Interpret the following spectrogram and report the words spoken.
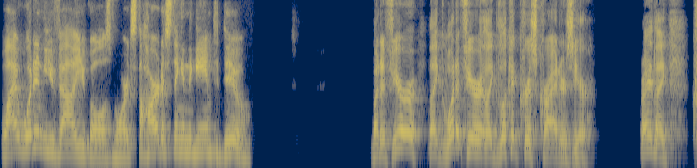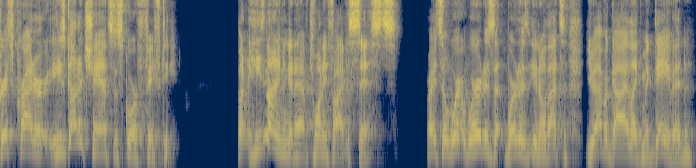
Why wouldn't you value goals more? It's the hardest thing in the game to do. But if you're like, what if you're like, look at Chris Kreider's year, right? Like Chris Kreider, he's got a chance to score 50, but he's not even going to have 25 assists. Right. So where where does that where does you know that's you have a guy like McDavid,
